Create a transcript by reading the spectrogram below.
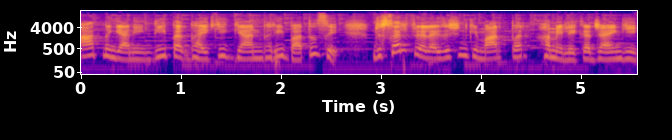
आत्मज्ञानी दीपक भाई की ज्ञान भरी बातों से, जो सेल्फ रियलाइजेशन के मार्ग पर हमें लेकर जाएँगी।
